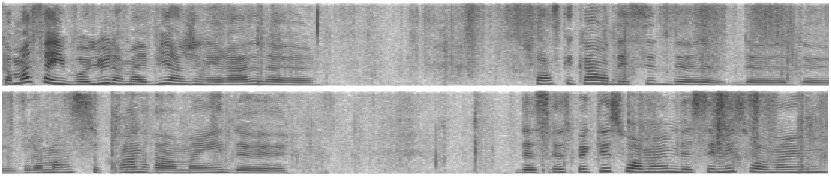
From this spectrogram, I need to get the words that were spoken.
comment ça évolue dans ma vie en général. Euh, je pense que quand on décide de, vraiment se prendre en main, de, de se respecter soi-même, de s'aimer soi-même,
